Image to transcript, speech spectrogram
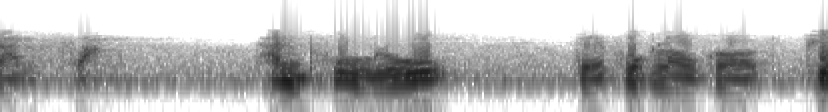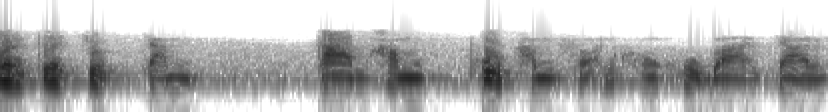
การฟังท่านผู้รู้ แต่พวกเราก็เพียงแต่จดจำตามคำพูดคำสอนของครูบาอาจารย์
